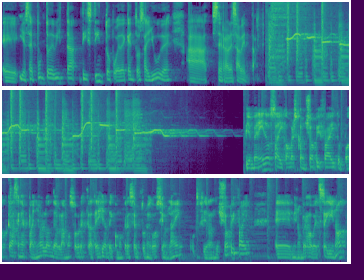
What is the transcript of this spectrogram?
Eh, y ese punto de vista distinto puede que entonces ayude a cerrar esa venta. Bienvenidos a e-commerce con Shopify, tu podcast en español donde hablamos sobre estrategias de cómo crecer tu negocio online utilizando Shopify. Eh, mi nombre es Obed Seguinot,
